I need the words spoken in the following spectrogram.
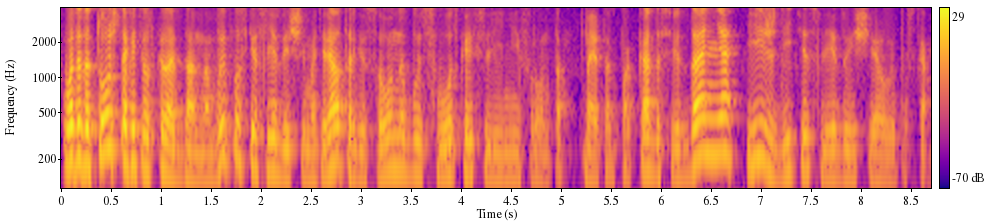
Вот это то, что я хотел сказать в данном выпуске. Следующий материал традиционно будет сводкой с линии фронта. На этом пока, до свидания и ждите следующего выпуска.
